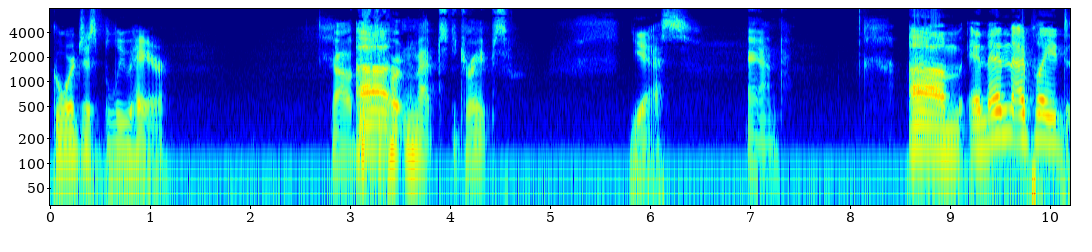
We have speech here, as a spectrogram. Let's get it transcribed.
gorgeous blue hair. Now, this Uh, department maps to drapes. Yes. And Um, and then I played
